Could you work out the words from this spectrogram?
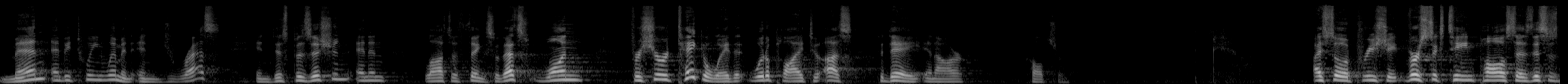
men and between women in dress, in disposition, and in lots of things. So that's one for sure takeaway that would apply to us today in our culture. I so appreciate verse 16 Paul says this is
